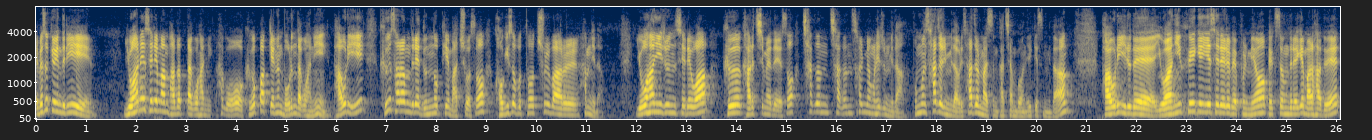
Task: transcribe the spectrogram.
에베소 교인들이 요한의 세례만 받았다고 하고 그것밖에는 모른다고 하니 바울이 그 사람들의 눈높이에 맞추어서 거기서부터 출발을 합니다. 요한이 준 세례와 그 가르침에 대해서 차근차근 설명을 해줍니다. 본문 4절입니다. 우리 4절 말씀 같이 한번 읽겠습니다. 바울이 이르되 요한이 회개의 세례를 베풀며 백성들에게 말하되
